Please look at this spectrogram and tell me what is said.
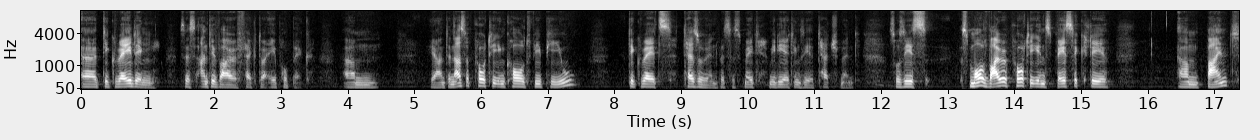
uh, degrading this antiviral factor APOBEC. Um, yeah, and another protein called VPU degrades tezurin, which is mediating the attachment. So these small viral proteins basically um, bind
